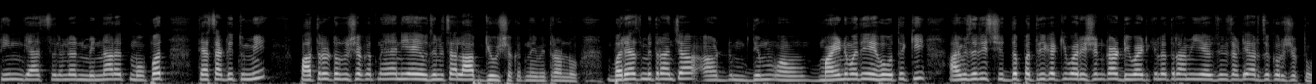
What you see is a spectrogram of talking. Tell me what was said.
तीन गॅस सिलेंडर मिळणार आहेत मोफत त्यासाठी तुम्ही पात्र ठरू शकत नाही आणि या योजनेचा लाभ घेऊ शकत नाही मित्रांनो. बऱ्याच मित्रांच्या दिम- माइंडमध्ये हे होतं की आम्ही जरी सिद्धपत्रिका किंवा रेशन कार्ड डिवाईड केलं तर आम्ही या योजनेसाठी अर्ज करू शकतो.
